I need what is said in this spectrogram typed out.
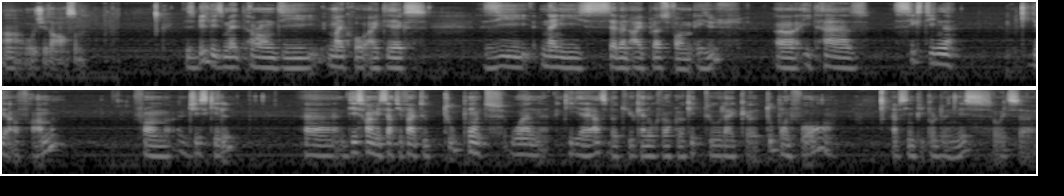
uh, which is awesome. This build is made around the Micro ITX Z97i Plus from Asus. Uh, it has 16 giga of RAM from G.Skill. Uh, this RAM is certified to 2.1 gigahertz, but you can overclock it to like uh, 2.4. I've seen people doing this, so it's uh,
